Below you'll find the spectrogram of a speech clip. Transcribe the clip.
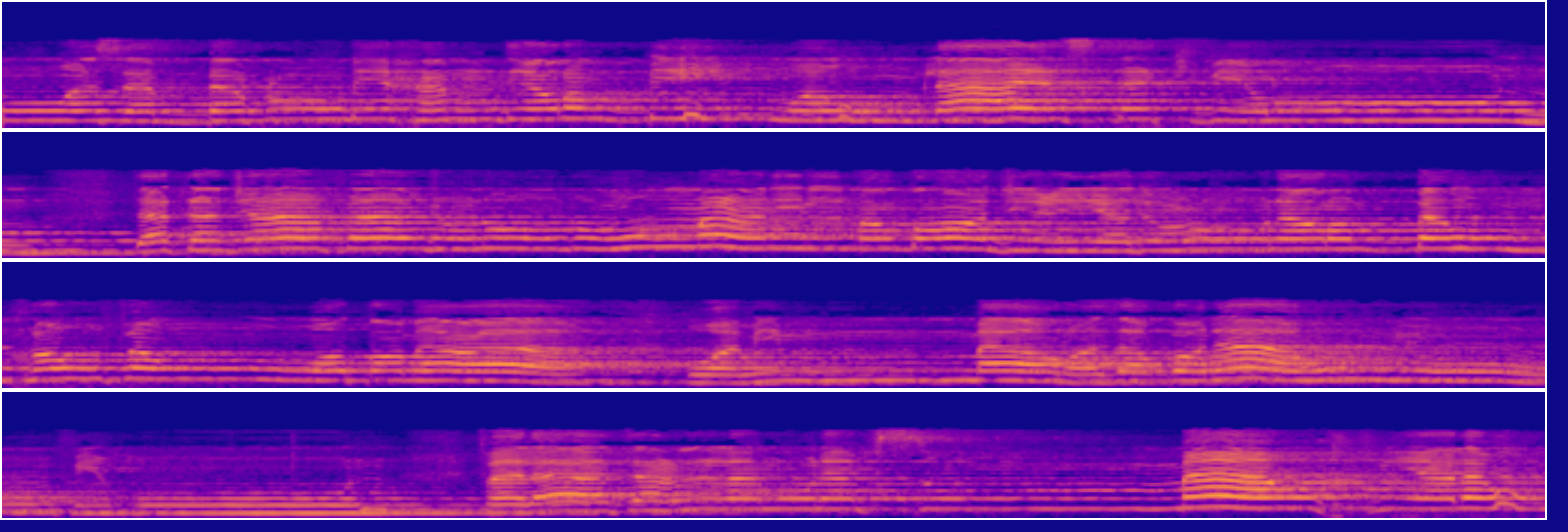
وسبحوا بحمد ربهم وهم لا يستكبرون. تتجافى جنوبهم وطمعا ومما رزقناهم ينفقون. فلا تعلم نفس ما أخفي لهم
